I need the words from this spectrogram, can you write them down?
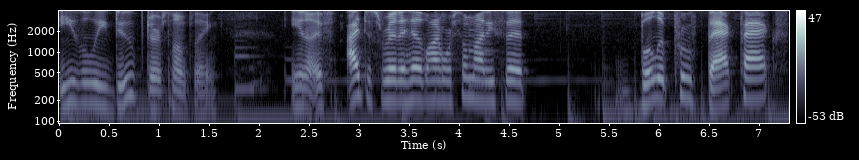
easily duped or something. You know, if I just read a headline where somebody said bulletproof backpacks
